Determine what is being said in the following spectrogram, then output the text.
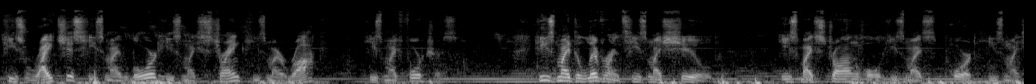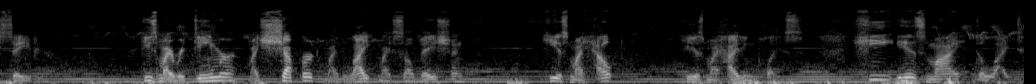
He's righteous. He's my Lord. He's my strength. He's my rock. He's my fortress. He's my deliverance. He's my shield. He's my stronghold. He's my support. He's my Savior. He's my Redeemer, my shepherd, my light, my salvation. He is my help. He is my hiding place. He is my delight.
